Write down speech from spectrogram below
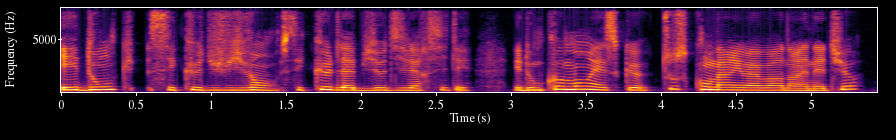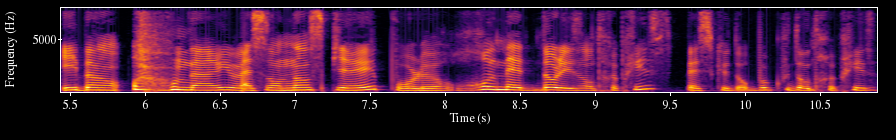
Et donc, c'est que du vivant, c'est que de la biodiversité. Et donc, comment est-ce que tout ce qu'on arrive à voir dans la nature, eh ben, on arrive à s'en inspirer pour le remettre dans les entreprises, parce que dans beaucoup d'entreprises,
